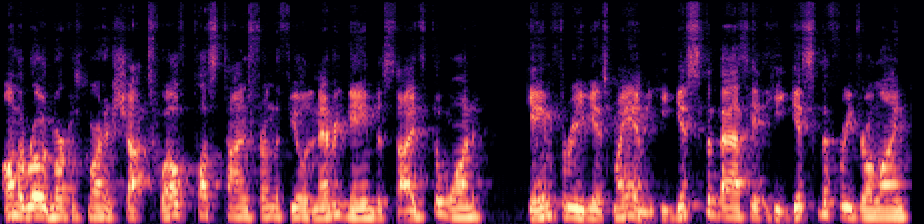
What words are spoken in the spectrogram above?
On the road, Marcus Smart has shot 12 plus times from the field in every game besides the one, game three against Miami. He gets to the basket, he gets to the free throw line,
